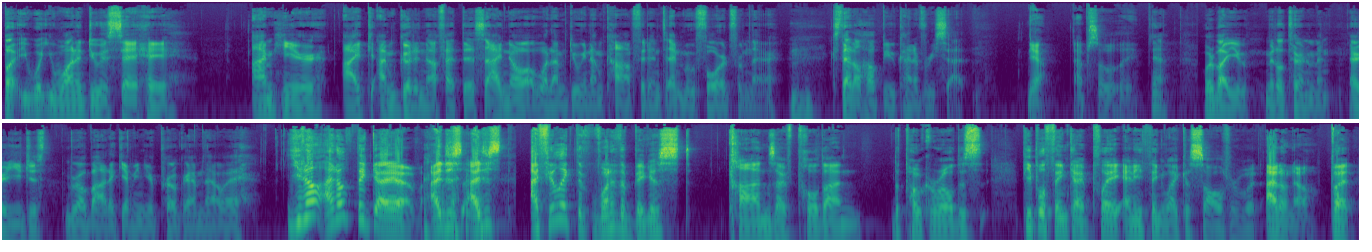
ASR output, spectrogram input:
but what you want to do is say hey i'm here I, i'm good enough at this i know what i'm doing i'm confident and move forward from there mm-hmm. because that'll help you kind of reset yeah, absolutely. yeah what about you middle tournament are you just robotic i mean you're programmed that way You know, I don't think I am. I just, I just, I feel like the one of the biggest cons I've pulled on the poker world is people think I play anything like a solver would. I don't know, but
